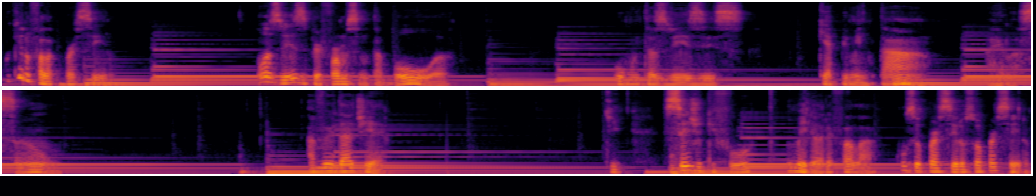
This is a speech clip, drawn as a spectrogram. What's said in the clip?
por que não falar com o parceiro? Ou às vezes a performance não tá boa, ou muitas vezes quer apimentar a relação. A verdade é que, seja o que for, o melhor é falar com seu parceiro ou sua parceira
